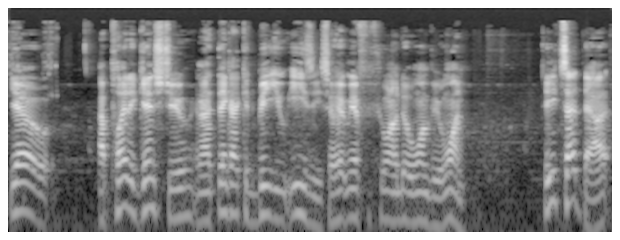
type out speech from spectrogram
Yo, I played against you, and I think I could beat you easy, so hit me up if you want to do a 1v1. He said that.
